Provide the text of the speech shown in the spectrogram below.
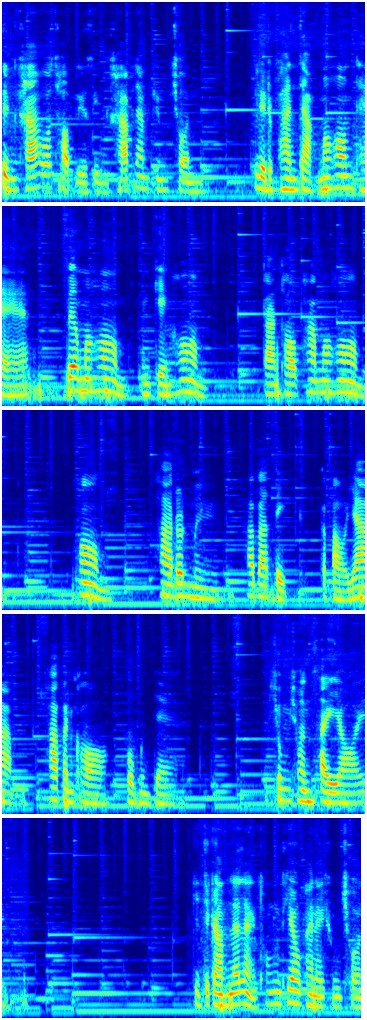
สินค้าโอท็อปหรือสินค้าประจำชุมชน ผลิตภัณฑ์จากหม้อห้อมแท้ เสื้อหม้อห้อมกางเกงห้อม การทอผ้าหม้อห้อม ห้อม ผ้าด้นมือ ผ้าบาติก กระเป๋าย่าม ผ้าพันคอพวงกุญแจ ชุมชนไซย้อย กิจกรรมและแหล่งท่องเที่ยวภายในชุมชน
